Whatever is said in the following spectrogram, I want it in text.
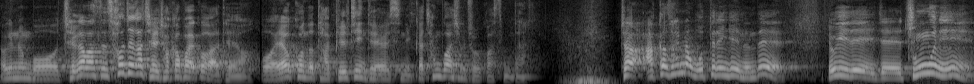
여기는 뭐 제가 봤을 땐 서재가 제일 적합할 것 같아요. 뭐 에어컨도 다 빌트인 되어 있으니까 참고하시면 좋을 것 같습니다. 자, 아까 설명 못 드린 게 있는데 여기 이제 이제 중문이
